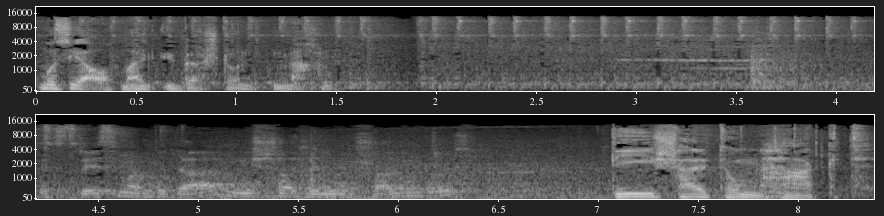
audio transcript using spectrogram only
muss sie auch mal Überstunden machen. Jetzt drehst du mal ein Pedal und ich schalte die Schaltung durch. Die Schaltung hakt.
